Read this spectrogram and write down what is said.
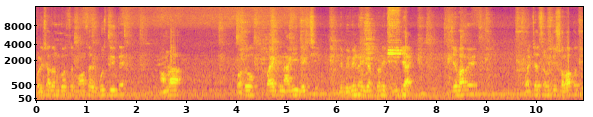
হরিসাধন ঘোষ মহাশয়ের উপস্থিতিতে আমরা গত কয়েকদিন আগেই দেখছি যে বিভিন্ন ইলেকট্রনিক মিডিয়ায় যেভাবে পঞ্চায়েত সমিতির সভাপতি,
